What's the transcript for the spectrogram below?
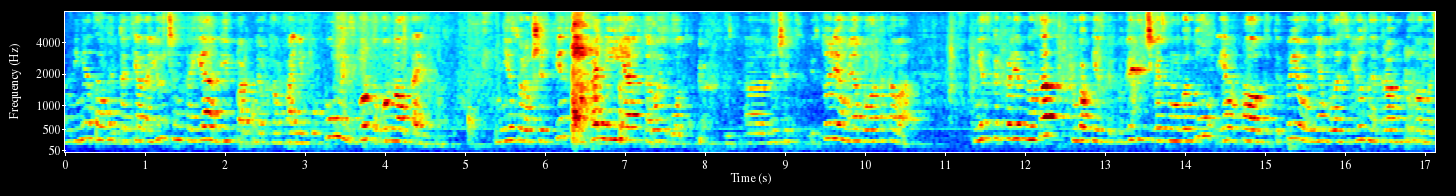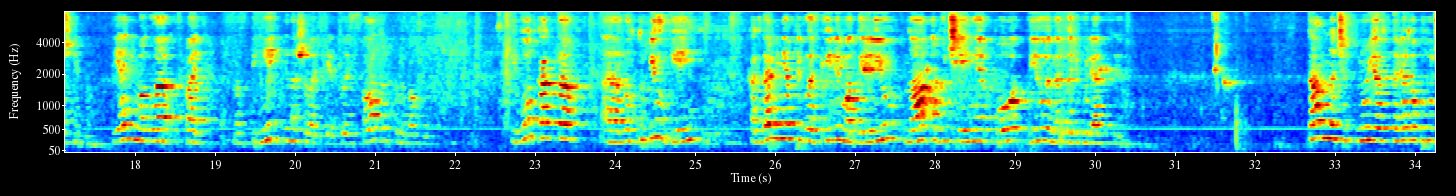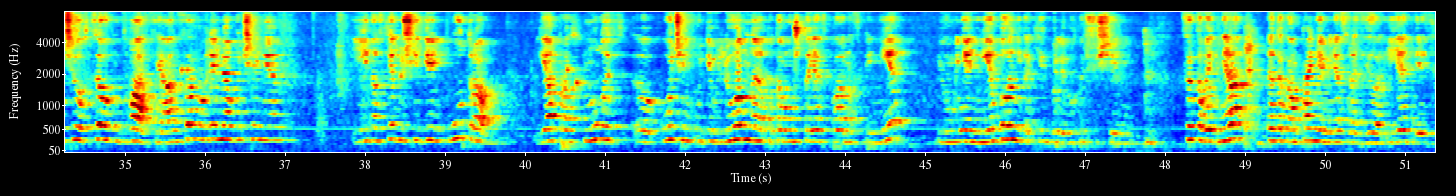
Меня зовут Татьяна Юрченко, я VIP-партнер компании Куку из города Горно-Алтайска. Мне 46 лет, в компании я второй год. А, Значит, история моя была такова. Несколько лет назад, ну как несколько, в 2008 году я попала в ДТП, у меня была серьезная травма позвоночника. Я не могла спать на спине и на животе, то есть спала только на боку. И вот как-то э, наступил день, когда меня пригласили моделью на обучение по биоэнергорегуляции. Там, значит, ну я, наверное, получила в целом два сеанса во время обучения. И на следующий день утром я проснулась э, очень удивленная, потому что я спала на спине, и у меня не было никаких болевых ощущений. С этого дня эта компания меня сразила, и я здесь.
